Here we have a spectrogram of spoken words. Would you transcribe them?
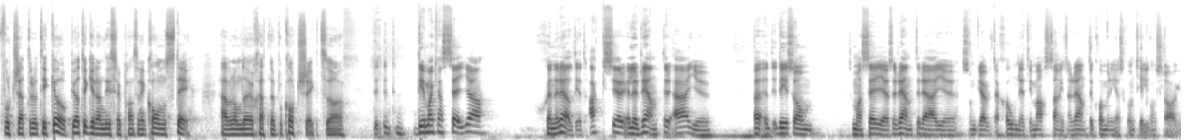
fortsätter att ticka upp? Jag tycker den diskrepansen är konstig. Även om det har skett nu på kort sikt. Så... Det, det man kan säga generellt är att aktier eller räntor är ju eh, Det är som, som man säger, alltså räntor är ju som gravitation ner till massan. Liksom räntor kommer ner så kommer tillgångslag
